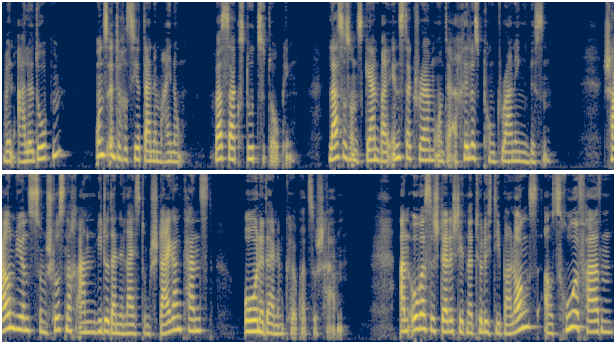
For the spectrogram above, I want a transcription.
wenn alle dopen? Uns interessiert deine Meinung. Was sagst du zu Doping? Lass es uns gern bei Instagram unter achilles.running wissen. Schauen wir uns zum Schluss noch an, wie du deine Leistung steigern kannst, ohne deinem Körper zu schaden. An oberster Stelle steht natürlich die Balance aus Ruhephasen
